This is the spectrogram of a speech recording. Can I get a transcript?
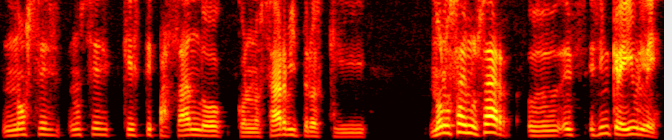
no sé, no sé qué esté pasando con los árbitros que no lo saben usar. Es, es increíble.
